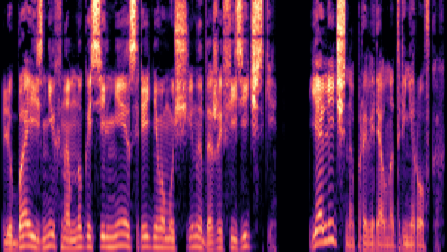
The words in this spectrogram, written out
любая из них намного сильнее среднего мужчины даже физически. Я лично проверял на тренировках.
